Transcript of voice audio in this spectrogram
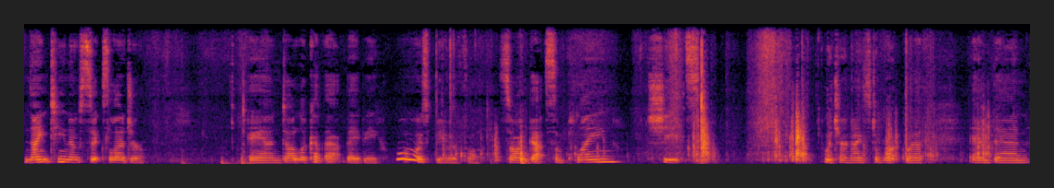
1906 ledger. And uh, look at that, baby. Ooh, it's beautiful. So I've got some plain sheets, which are nice to work with. And then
